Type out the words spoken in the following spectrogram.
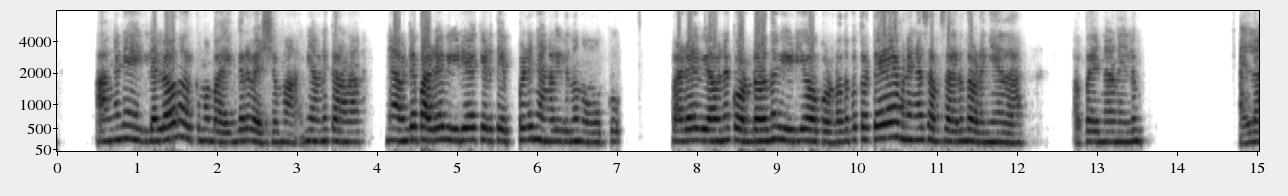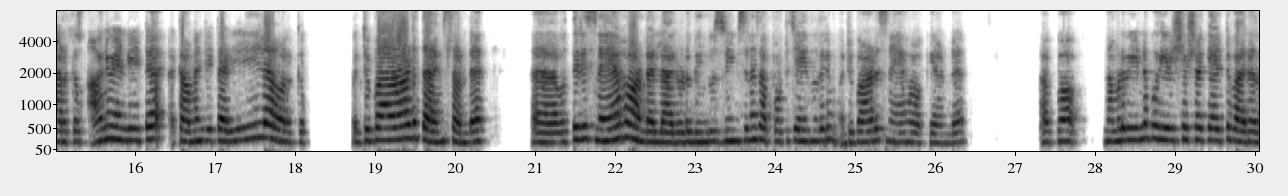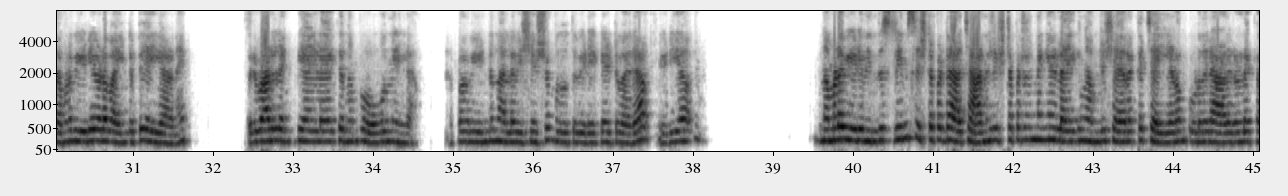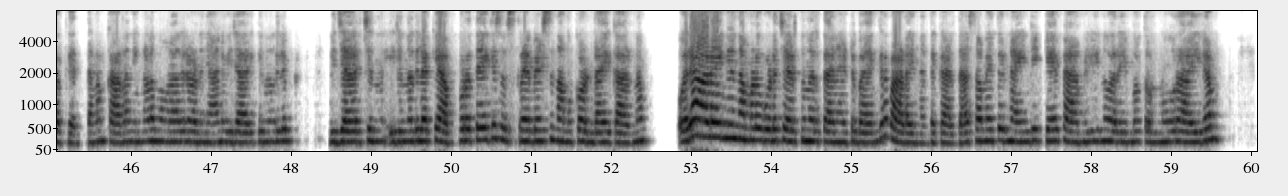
അങ്ങനെ ഇല്ലല്ലോ എന്ന് ഓർക്കുമ്പോ ഭയങ്കര വിഷമാ. ഇനി അവനെ കാണാം ഇനി അവന്റെ പഴയ വീഡിയോ ഒക്കെ എടുത്ത് എപ്പോഴും ഞങ്ങൾ ഇരുന്ന് നോക്കും. പഴയ അവനെ കൊണ്ടുവന്ന വീഡിയോ കൊണ്ടുവന്നപ്പോ തൊട്ടേ അവനങ്ങനെ സംസാരം തുടങ്ങിയതാ. അപ്പൊ എന്നാണേലും എല്ലാവർക്കും അവന് വേണ്ടിയിട്ട് കമന്റ് ഇട്ട എല്ലാവർക്കും ഒരുപാട് താങ്ക്സ് ഉണ്ട്. ഒത്തിരി സ്നേഹമുണ്ട് എല്ലാവരോടും. ബിന്ദു സ്ട്രീംസിനെ സപ്പോർട്ട് ചെയ്യുന്നതിലും ഒരുപാട് സ്നേഹമൊക്കെ ഉണ്ട്. അപ്പോൾ നമ്മൾ വീണ്ടും പുതിയ വിശേഷമൊക്കെ ആയിട്ട് വരാം. നമ്മൾ വീഡിയോ ഇവിടെ വൈൻഡപ്പ് ചെയ്യാണ് ഒരുപാട് ലെങ്തി ആയിലേക്കൊന്നും പോകുന്നില്ല. അപ്പൊ വീണ്ടും നല്ല വിശേഷം പുതുത്ത വീഡിയോ ഒക്കെ ആയിട്ട് വരാം. വീഡിയോ നമ്മുടെ വീഡിയോ ബിന്ദു സ്ട്രീംസ് ഇഷ്ടപ്പെട്ട ചാനൽ ഇഷ്ടപ്പെട്ടിട്ടുണ്ടെങ്കിൽ ലൈക്ക് കമന്റ് ഷെയർ ഒക്കെ ചെയ്യണം. കൂടുതൽ ആളുകളിലേക്കൊക്കെ എത്തണം. കാരണം നിങ്ങളെ മുഖാന്തരമാണ് ഞാൻ വിചാരിക്കുന്നതിലും വിചാരിച്ച ഇരുന്നതിലൊക്കെ അപ്പുറത്തേക്ക് സബ്സ്ക്രൈബേഴ്സ് നമുക്ക് ഉണ്ടായി കാരണം ഒരാളെങ്കിലും നമ്മുടെ കൂടെ ചേർത്ത് നിർത്താനായിട്ട് ഭയങ്കര പാടാണ് ഇന്നത്തെ കാലത്ത്. ആ സമയത്ത് ഒരു നയന്റി കെ ഫാമിലി എന്ന് പറയുമ്പോൾ തൊണ്ണൂറായിരം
